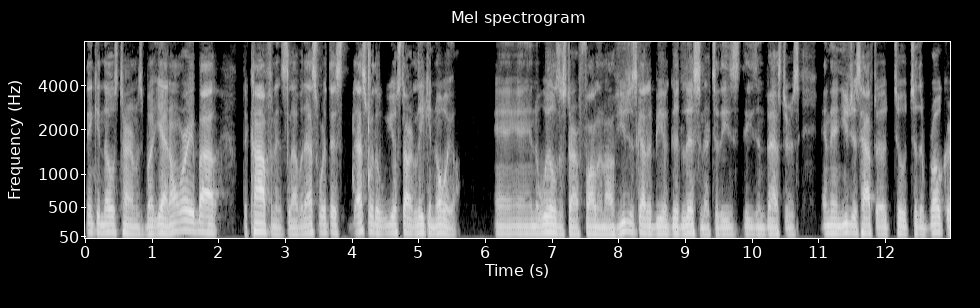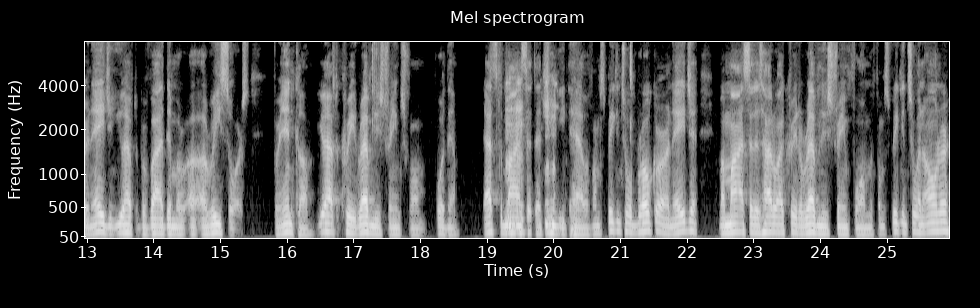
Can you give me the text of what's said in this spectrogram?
think in those terms. But yeah, don't worry about the confidence level. That's where this, that's where the, you'll start leaking oil and the wheels will start falling off. You just got to be a good listener to these, these investors. And then you just have to, to, to the broker and agent, you have to provide them a, a a resource for income. You have to create revenue streams from, for them. That's the Mhm. mindset that you Mhm. need to have. If I'm speaking to a broker or an agent, my mindset is how do I create a revenue stream for them? If I'm speaking to an owner,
